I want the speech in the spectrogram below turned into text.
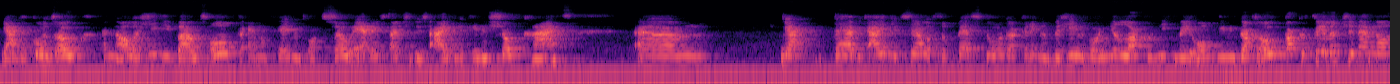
ja, er komt ook een allergie die bouwt op. En op een gegeven moment wordt het zo erg dat je dus eigenlijk in een shock raakt. ja, daar heb ik eigenlijk zelf verpest doordat ik er in het begin gewoon heel laconiek mee omging. Ik dacht, oh, pak een pilletje en dan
